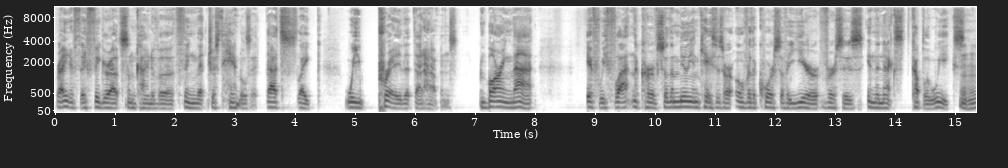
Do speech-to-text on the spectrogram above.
right? If they figure out some kind of a thing that just handles it. That's like, we pray that that happens. Barring that, if we flatten the curve so the million cases are over the course of a year versus in the next couple of weeks, mm-hmm.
